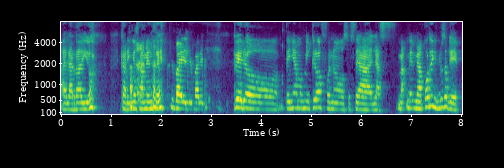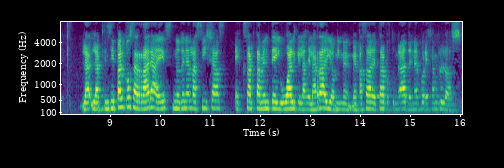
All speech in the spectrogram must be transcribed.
a la radio, cariñosamente. Pero teníamos micrófonos, o sea, las me, me acuerdo incluso que la, la principal cosa rara es no tener las sillas exactamente igual que las de la radio. A mí me, pasaba de estar acostumbrada a tener, por ejemplo, los,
